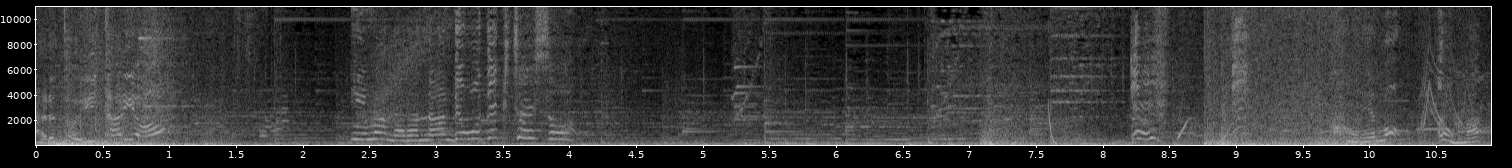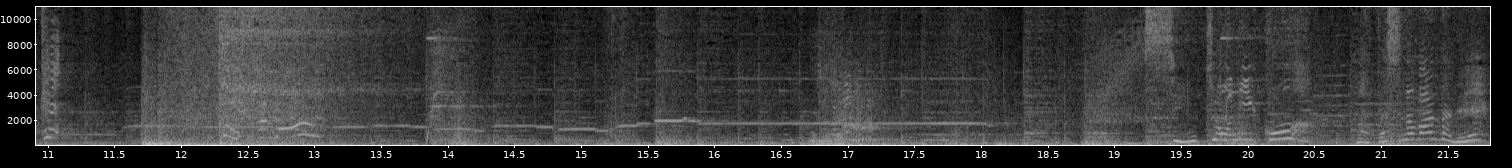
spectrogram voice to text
たると言いよ。今なら何でもできちゃいそう。これもおまけ。さすが慎重に行こう。私の番だね。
